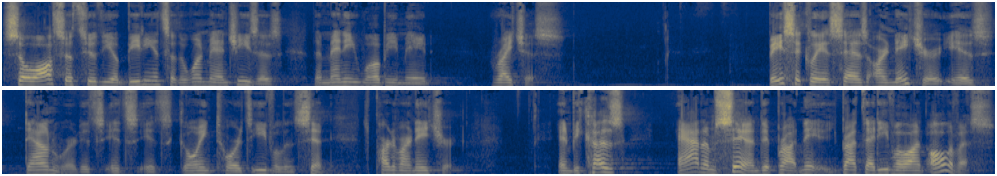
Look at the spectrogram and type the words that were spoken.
so also through the obedience of the one man Jesus the many will be made righteous. Basically, it says our nature is downward, it's, it's, it's going towards evil and sin. It's part of our nature. And because Adam sinned, it brought, brought that evil on all of us.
